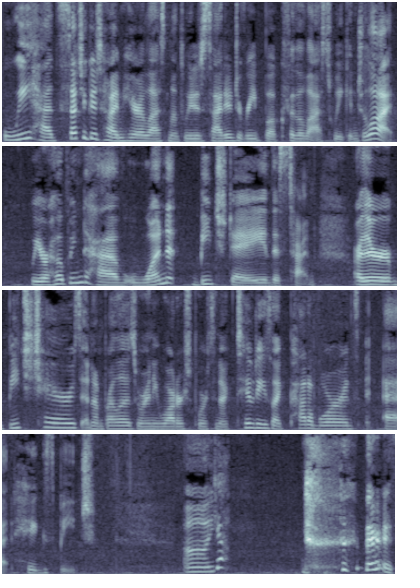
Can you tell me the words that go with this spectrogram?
we had such a good time here last month, we decided to rebook for the last week in July. We are hoping to have one beach day this time. Are there beach chairs and umbrellas or any water sports and activities like paddle boards at Higgs Beach? Uh, yeah. there is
